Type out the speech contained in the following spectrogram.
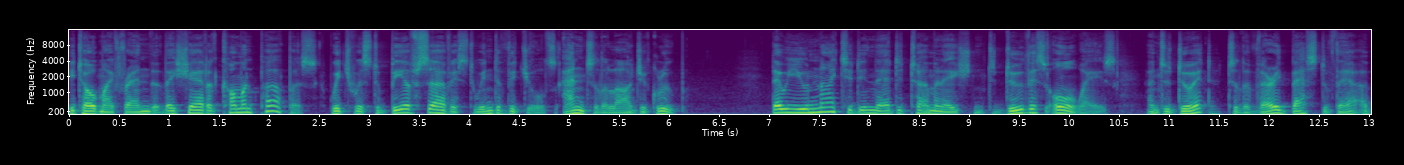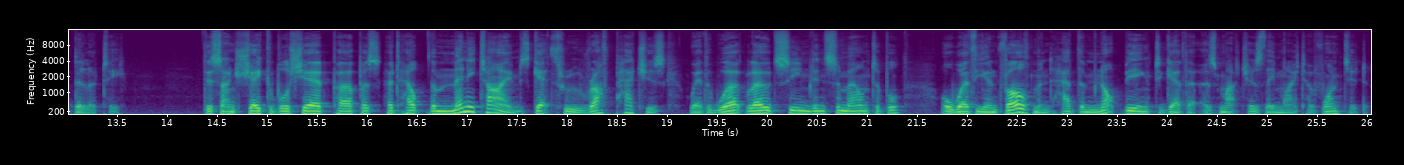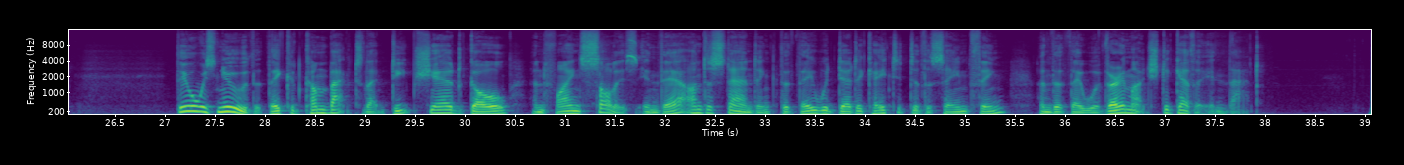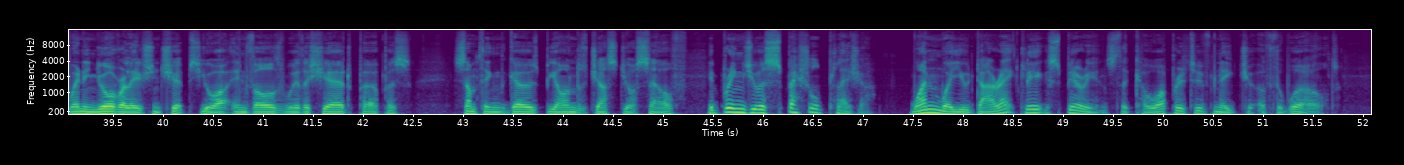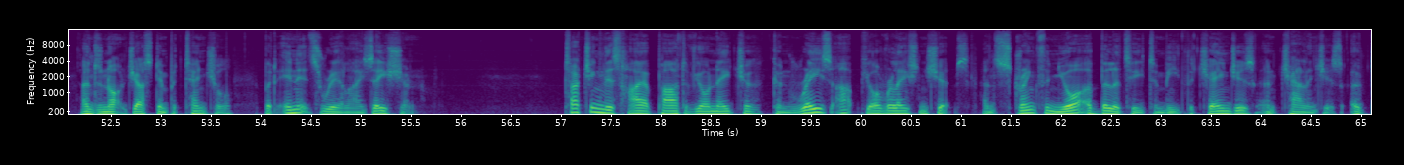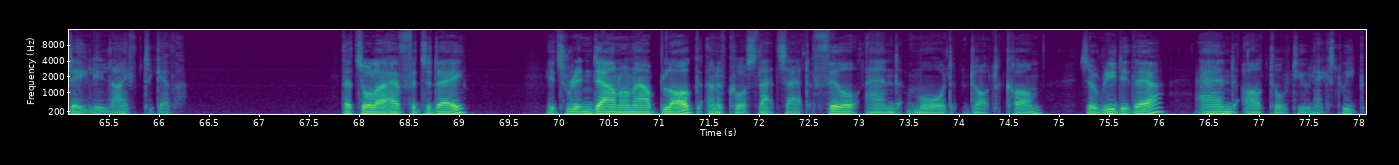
He told my friend that they shared a common purpose, which was to be of service to individuals and to the larger group. They were united in their determination to do this always and to do it to the very best of their ability. This unshakable shared purpose had helped them many times get through rough patches where the workload seemed insurmountable or where the involvement had them not being together as much as they might have wanted. They always knew that they could come back to that deep shared goal and find solace in their understanding that they were dedicated to the same thing and that they were very much together in that. When in your relationships you are involved with a shared purpose, something that goes beyond just yourself, it brings you a special pleasure one where you directly experience the cooperative nature of the world, and not just in potential, but in its realization. Touching this higher part of your nature can raise up your relationships and strengthen your ability to meet the changes and challenges of daily life together. That's all I have for today. It's written down on our blog, and of course, that's at philandmaud.com. So read it there and I'll talk to you next week.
